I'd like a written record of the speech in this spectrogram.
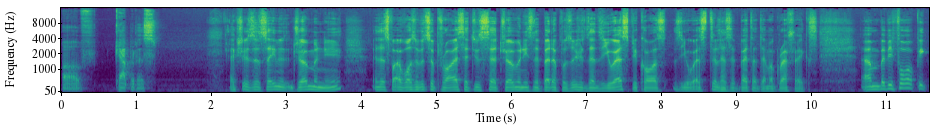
of capitas. Actually, it's the same in Germany. And that's why I was a bit surprised that you said Germany is in a better position than the US because the US still has a better demographics. Um, but before we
